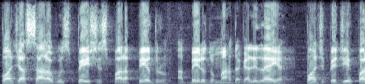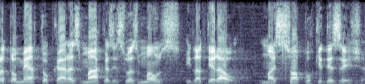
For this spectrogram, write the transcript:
pode assar alguns peixes para Pedro à beira do mar da Galileia, pode pedir para Tomé tocar as marcas em suas mãos e lateral, mas só porque deseja.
